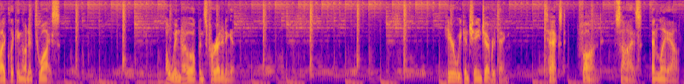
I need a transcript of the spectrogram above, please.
By clicking on it twice, a window opens for editing it. Here we can change everything. Text, font, size, and layout.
